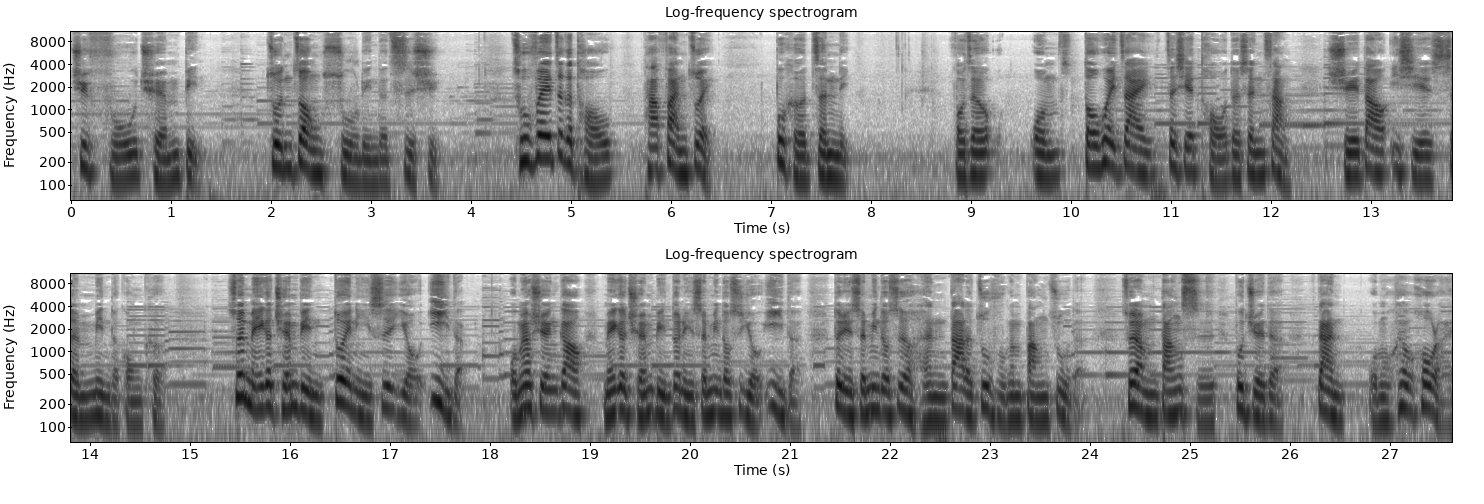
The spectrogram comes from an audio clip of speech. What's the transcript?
去服权柄，尊重属灵的次序。除非这个头他犯罪不合真理，否则我们都会在这些头的身上。学到一些生命的功课，所以每一个权柄对你是有益的。我们要宣告，每一个权柄对你生命都是有益的，对你生命都是很大的祝福跟帮助的。虽然我们当时不觉得，但我们会后来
